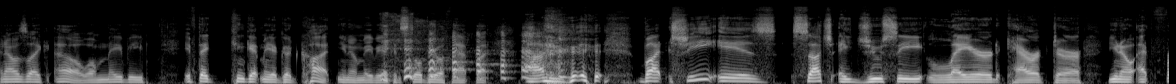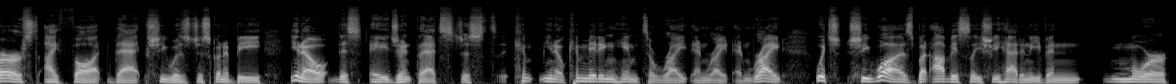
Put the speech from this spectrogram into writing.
And I was like, oh well, maybe if they can get me a good cut, you know, maybe I can still deal with that. But uh, but she is such a juicy, layered character. You know, at first I thought that she was just going to be, you know, this agent that's just, com- you know, committing him to right and right and right, which she was. But obviously, she had an even more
